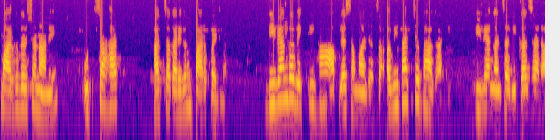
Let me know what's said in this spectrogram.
मार्गदर्शनाने उत्साहात आजचा कार्यक्रम पार पडला. दिव्यांग व्यक्ती हा आपल्या समाजाचा अविभाज्य भाग आहे. दिव्यांगांचा विकास झाला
